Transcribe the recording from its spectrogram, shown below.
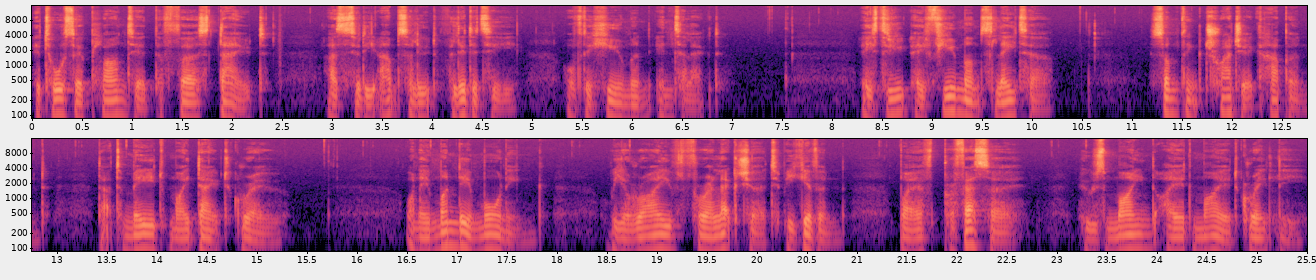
It also planted the first doubt as to the absolute validity of the human intellect. A, a few months later, something tragic happened that made my doubt grow. On a Monday morning, we arrived for a lecture to be given by a professor whose mind I admired greatly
